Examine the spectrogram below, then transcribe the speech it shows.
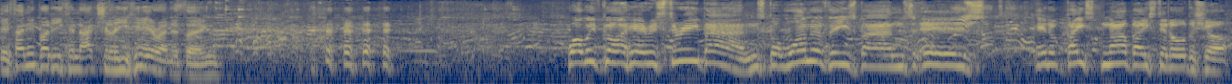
if anybody can actually hear anything. what we've got here is three bands, but one of these bands is in a based now based in Aldershot.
